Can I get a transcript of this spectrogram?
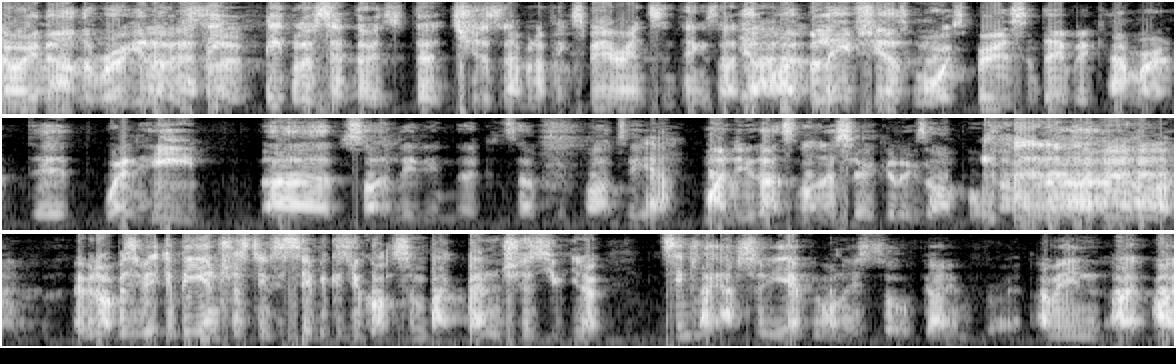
going down the route, you know. So people have said though that she doesn't have enough experience and things like that. yeah, that. I believe she has more experience than David Cameron did when he uh, started leading the Conservative Party. Yeah. Mind you, that's not necessarily a good example. No, no, no. Maybe not, but it'd be interesting to see because you've got some backbenchers. You, you know, it seems like absolutely everyone is sort of going for it. I mean, I, I,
